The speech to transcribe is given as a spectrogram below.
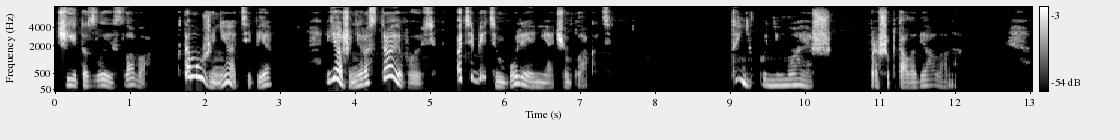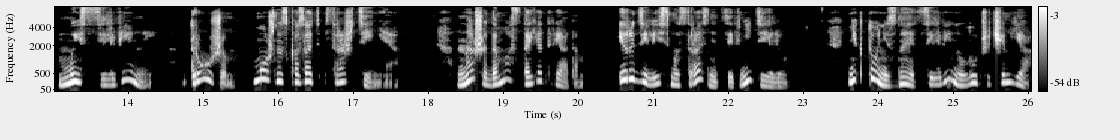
чьи-то злые слова. К тому же не о тебе. Я же не расстраиваюсь, а тебе тем более не о чем плакать. — Ты не понимаешь, — прошептала Виолана. — Мы с Сильвиной дружим, можно сказать, с рождения. Наши дома стоят рядом, и родились мы с разницей в неделю. Никто не знает Сильвину лучше, чем я.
